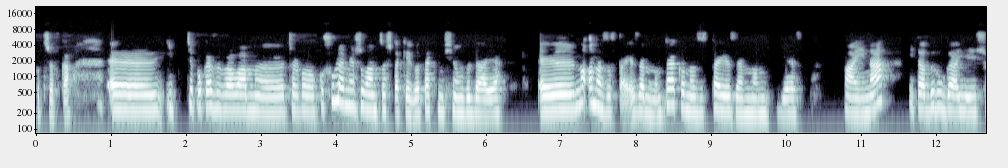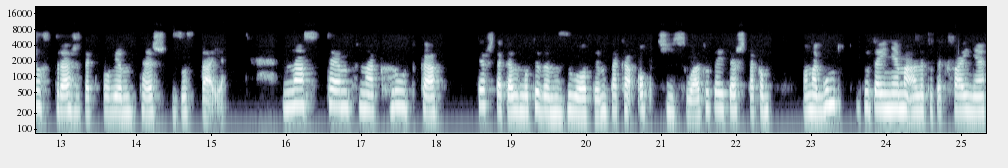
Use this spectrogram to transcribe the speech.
podszewka. E, I Cię pokazywałam czerwoną koszulę, mierzyłam coś takiego, tak mi się wydaje. No ona zostaje ze mną, tak, ona zostaje ze mną, jest fajna. I ta druga jej siostra, że tak powiem, też zostaje. Następna krótka, też taka z motywem złotym, taka obcisła. Tutaj też taką, ona gum tutaj nie ma, ale to tak fajnie,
